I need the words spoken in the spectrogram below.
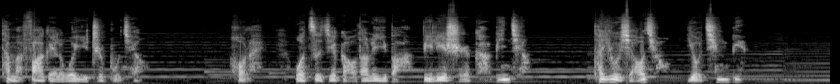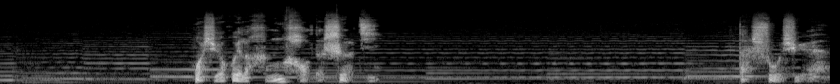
他们发给了我一支步枪。后来我自己搞到了一把比利时卡宾枪，它又小巧又轻便。我学会了很好的射击，但数学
